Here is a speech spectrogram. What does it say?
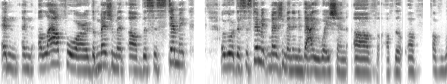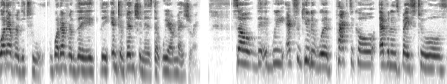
and and allow for the measurement of the systemic or the systemic measurement and evaluation of of the of of whatever the tool whatever the the intervention is that we are measuring. So the, we execute it with practical evidence-based tools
